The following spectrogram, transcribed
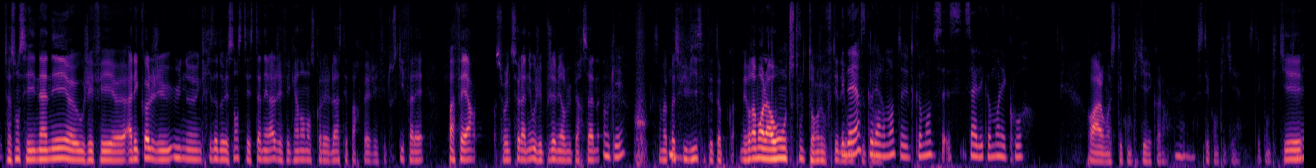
toute façon, c'est une année euh, où j'ai fait euh, à l'école, j'ai eu une, une crise d'adolescence. C'était cette année-là, j'ai fait qu'un an dans ce collège-là, c'était parfait. J'ai fait tout ce qu'il fallait pas faire sur une seule année où j'ai plus jamais revu personne. Ok. Ça m'a pas suivi, c'était top quoi. Mais vraiment la honte tout le temps, je me foutais des Et d'ailleurs, scolairement, comment ça, ça allait comment les cours? Oh, alors, moi, c'était compliqué l'école. Ouais, C'était compliqué. C'était compliqué.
